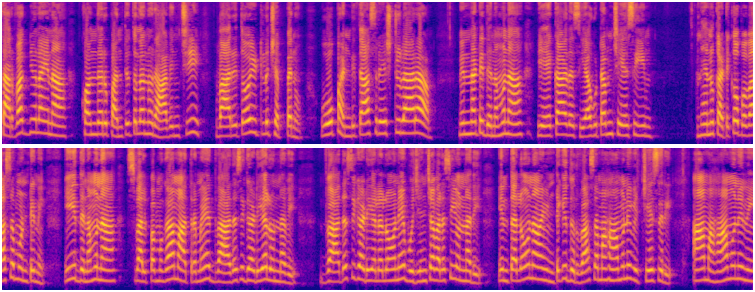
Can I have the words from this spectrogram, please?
సర్వజ్ఞులైన కొందరు పండితులను రావించి వారితో ఇట్లు చెప్పెను. ఓ పండితాశ్రేష్ఠులారా నిన్నటి దినమున ఏకాదశి అగుటం చేసి నేను కటిక ఉపవాసం ఉంటిని ఈ దినమున స్వల్పముగా మాత్రమే ద్వాదశి గడియలున్నవి. ద్వాదశి గడియలలోనే భుజించవలసి ఉన్నది. ఇంతలో నా ఇంటికి దుర్వాస మహాముని విచ్చేసిరి. ఆ మహామునిని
